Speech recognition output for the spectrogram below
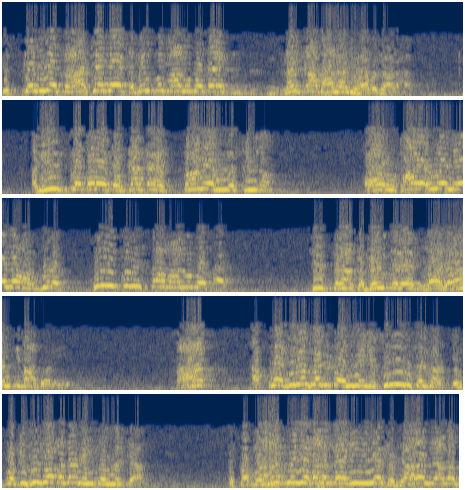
اس کے لیے تراشے گئے تو بالکل معلوم ہوتا ہے لڑکا بھالا جو ہے وہ جا رہا ہے۔ علیز کو پڑھو تو کہتا ہے، تانے ہوئے سینا اور اٹھائے ہوئے لینا اور گرد بالکل اس طرح معلوم ہوتا ہے۔ جس طرح کے بالکل ایک نوجوان کی بات ہو رہی ہے۔ آپ اپنے دلوں کو بھی یہ سنی مسلمان، ان کو کسی کو پتا نہیں کہ عمر کیا تو سب میں یہ بات بیٹھی ہوئی ہے کہ زیادہ سے زیادہ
